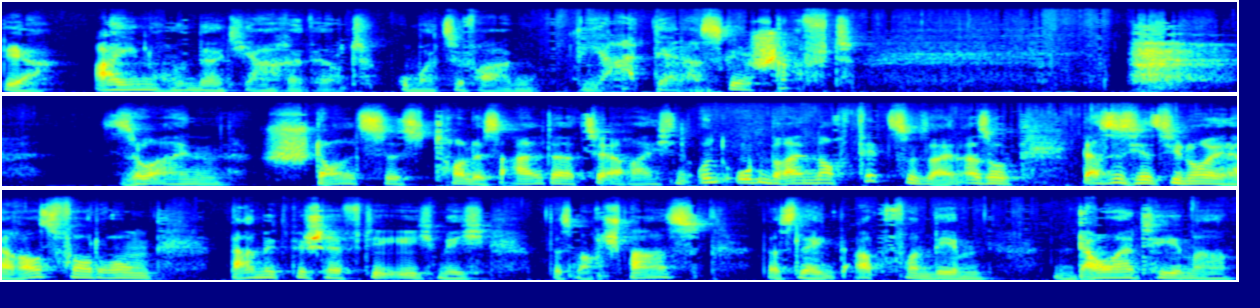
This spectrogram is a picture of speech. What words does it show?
der 100 Jahre wird, um mal zu fragen, wie hat der das geschafft? So ein stolzes, tolles Alter zu erreichen und obendrein noch fit zu sein. Also das ist jetzt die neue Herausforderung. Damit beschäftige ich mich. Das macht Spaß. Das lenkt ab von dem Dauerthema.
